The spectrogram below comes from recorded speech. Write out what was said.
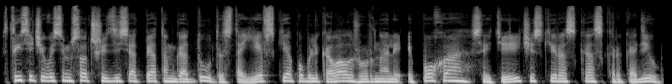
В 1865 году Достоевский опубликовал в журнале «Эпоха» сатирический рассказ «Крокодил»,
